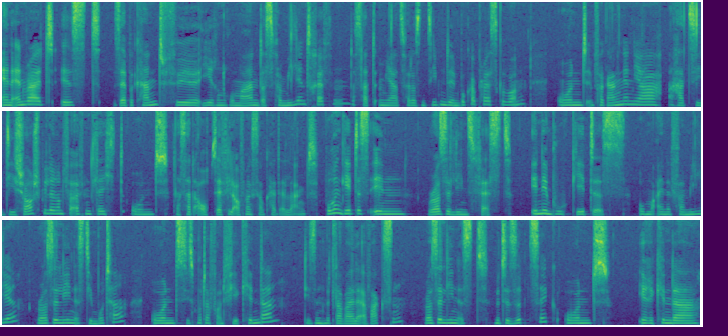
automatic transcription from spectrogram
Anne Enright ist sehr bekannt für ihren Roman Das Familientreffen. Das hat im Jahr 2007 den Booker Prize gewonnen. Und im vergangenen Jahr hat sie die Schauspielerin veröffentlicht und das hat auch sehr viel Aufmerksamkeit erlangt. Worin geht es in Rosalines Fest? In dem Buch geht es um eine Familie. Rosaline ist die Mutter und sie ist Mutter von vier Kindern. Die sind mittlerweile erwachsen. Rosaline ist Mitte 70 und ihre Kinder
